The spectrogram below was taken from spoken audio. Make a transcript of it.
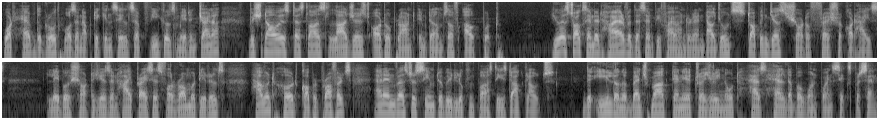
What helped the growth was an uptick in sales of vehicles made in China, which now is Tesla's largest auto plant in terms of output. US stocks ended higher with S&P 500 and Dow Jones stopping just short of fresh record highs. Labor shortages and high prices for raw materials haven't hurt corporate profits and investors seem to be looking past these dark clouds. The yield on the benchmark 10 year Treasury note has held above 1.6%.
